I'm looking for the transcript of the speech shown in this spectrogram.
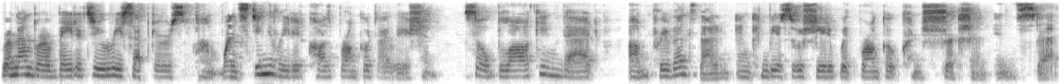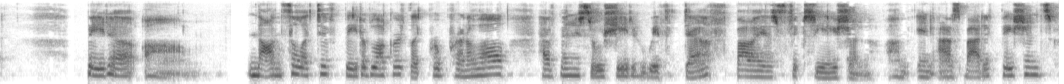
Remember, beta-2 receptors, um, when stimulated, cause bronchodilation. So blocking that um, prevents that and, and, can be associated with bronchoconstriction instead. Beta um, Non-selective beta blockers like propranolol have been associated with death by asphyxiation um, in asthmatic patients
